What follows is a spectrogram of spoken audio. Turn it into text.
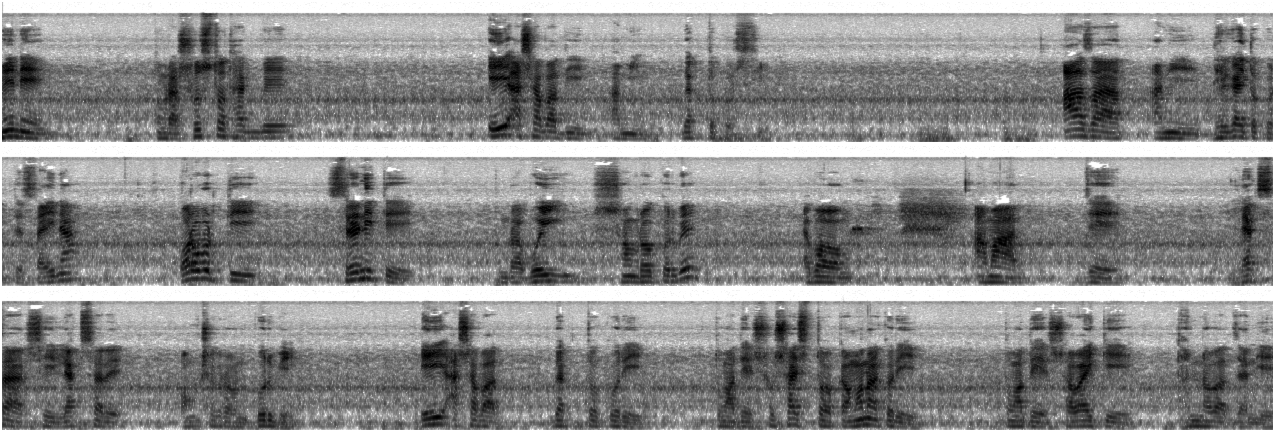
মেনে তোমরা সুস্থ থাকবে, এই আশাবাদী আমি ব্যক্ত করছি। আজ আর আমি দীর্ঘায়িত করতে চাই না। পরবর্তী শ্রেণীতে তোমরা বই সংগ্রহ করবে এবং আমার যে লেকচার, সেই লেকচারে অংশগ্রহণ করবে। এই আশাবাদ ব্যক্ত করে তোমাদের সুস্বাস্থ্য কামনা করে তোমাদের সবাইকে ধন্যবাদ জানিয়ে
